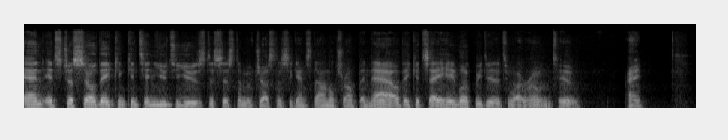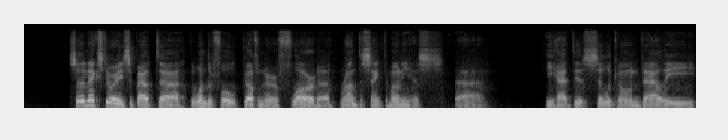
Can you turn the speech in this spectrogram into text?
and it's just so they can continue to use the system of justice against Donald Trump. And now they could say, hey, look, we did it to our own too, right? So the next story is about uh, the wonderful governor of Florida, Ron DeSanctimonious. Uh, he had this Silicon Valley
